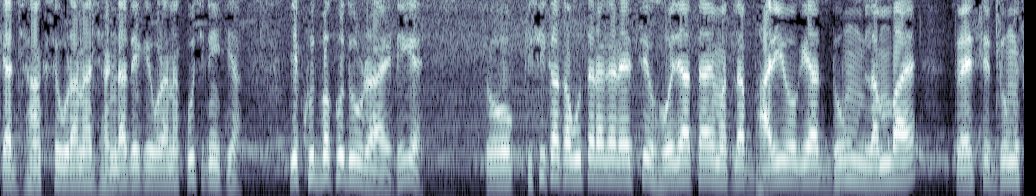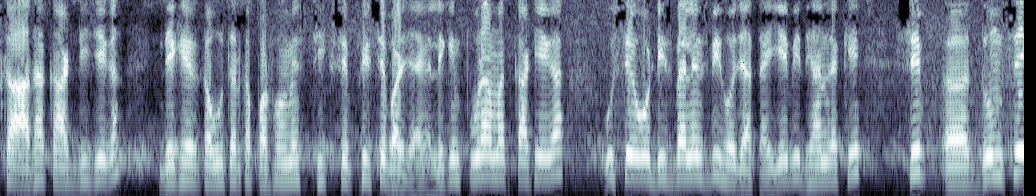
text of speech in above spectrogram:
क्या झाँक से उड़ाना, झंडा दे के उड़ाना, कुछ नहीं किया। ये खुद ब खुद उड़ रहा है, ठीक है? तो किसी का कबूतर अगर ऐसे हो जाता है मतलब भारी हो गया, दुम लंबा है तो ऐसे दुम इसका आधा काट दीजिएगा, देखिएगा कबूतर का परफॉर्मेंस ठीक से फिर से बढ़ जाएगा। लेकिन पूरा मत काटिएगा, उससे वो डिसबैलेंस भी हो जाता है। ये भी ध्यान रखिए, सिर्फ़ दुम से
